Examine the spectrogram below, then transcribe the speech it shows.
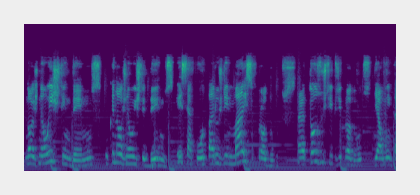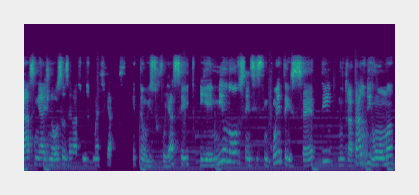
nós não estendemos, porque nós não estendermos esse acordo para os demais produtos, para todos os tipos de produtos e aumentassem as nossas relações comerciais. Então isso foi aceito e em 1957, no Tratado de Roma,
